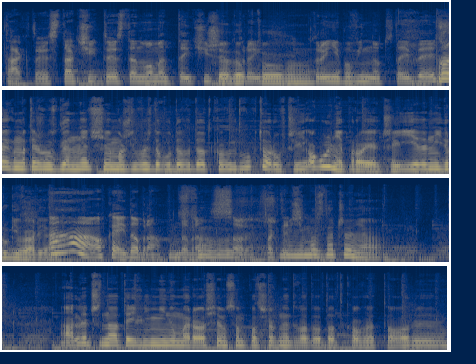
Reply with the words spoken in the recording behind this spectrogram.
Tak, to jest, ta ci, to jest ten moment tej ciszy, której, której nie powinno tutaj być. Projekt ma też uwzględniać możliwość dobudowy dodatkowych dwóch torów, czyli ogólnie projekt, czyli jeden i drugi wariant. Aha, okej, dobra, dobra, To sorry, faktycznie. nie ma znaczenia. Ale czy na tej linii numer 8 są potrzebne dwa dodatkowe tory?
